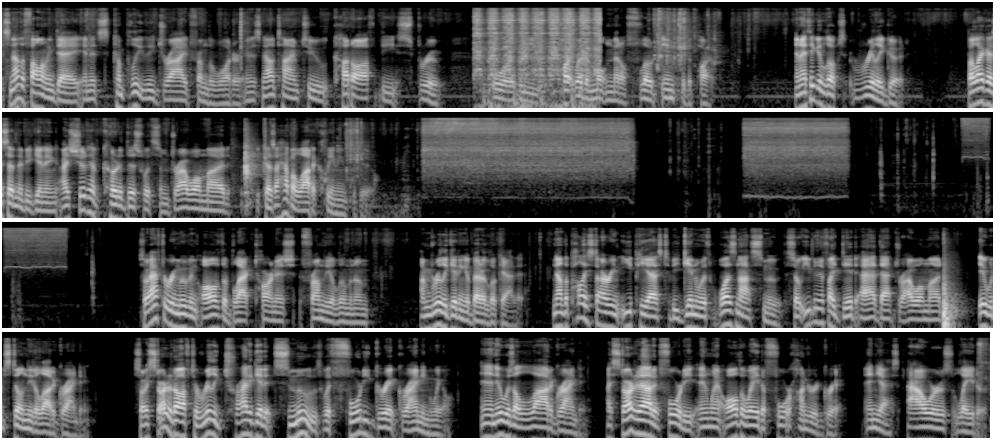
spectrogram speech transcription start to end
It's now the following day and it's completely dried from the water and it's now time to cut off the sprue or the part where the molten metal flowed into the part. And I think it looks really good. But like I said in the beginning, I should have coated this with some drywall mud because I have a lot of cleaning to do. So after removing all of the black tarnish from the aluminum, I'm really getting a better look at it. Now the polystyrene EPS to begin with was not smooth, so even if I did add that drywall mud, it would still need a lot of grinding. So I started off to really try to get it smooth with 40 grit grinding wheel, and it was a lot of grinding. I started out at 40 and went all the way to 400 grit, and yes, hours later.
